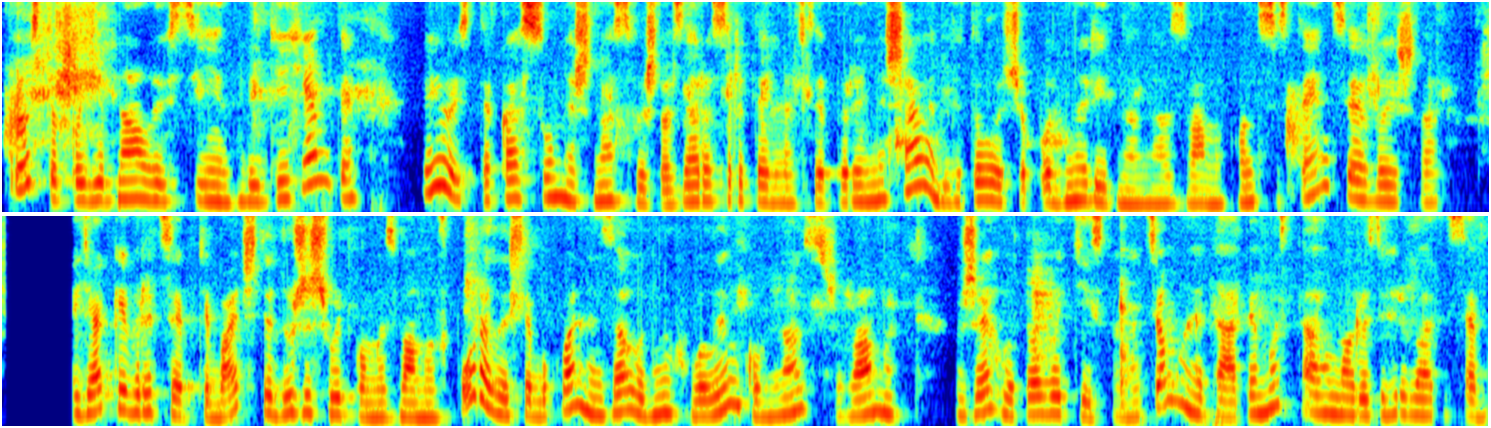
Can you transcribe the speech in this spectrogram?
просто поєднали всі інгредієнти і ось така суміш у нас вийшла. Зараз ретельно все перемішаю для того, щоб однорідна у нас з вами консистенція вийшла. Як і в рецепті, бачите, дуже швидко ми з вами впоралися, буквально за одну хвилинку в нас з вами вже готове тісто. На цьому етапі ми ставимо розігріватися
